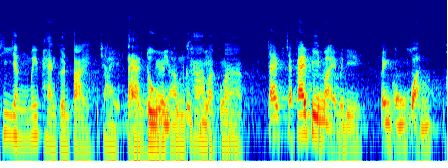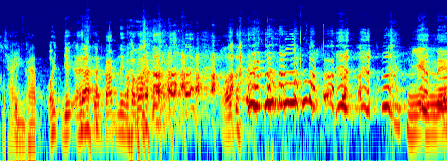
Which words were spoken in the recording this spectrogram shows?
ที่ยังไม่แพงเกินไป ใช่แต่โอ้โหดูเพื่มีอนนะคุณค่าพูดถูกมากใกล้จะใกล้ปีใหม่พอดี เป็นของขวัญขอบๆใช่คุณครับโอ๊ยเดี๋ยวเอ้ยแป๊บหนึ่งครับเนียนเลย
